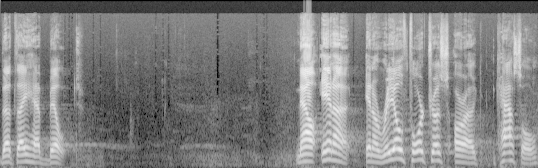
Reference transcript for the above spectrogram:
that they have built. Now, in a, in a real fortress or a castle,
